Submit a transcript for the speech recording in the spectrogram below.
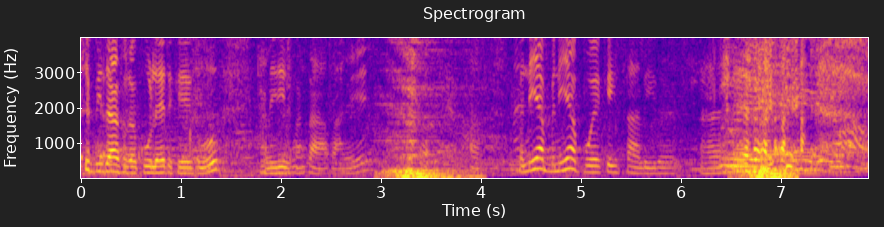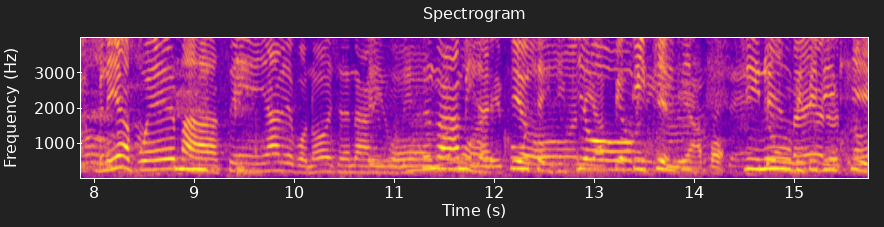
ချစ်ပြီးသားဆိုတော့ကိုယ်လည်းတကယ်ကိုဒါလေးတွေဝမ်းသာရပါတယ်ဟုတ် မနေ့ကမနေ့ကပွဲကိစ္စလေးပဲအဲ မနေ့ကပွဲမှာဆင်ရတဲ့ပေါ့နော်ရတနာလေးကိုလေစဉ်းစားမိတယ်အခုအချိန်ကြီးပျော်ပြီးကျင်နေတာပေါ့ကြည်နူးပြီးပြီးဖြစ်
